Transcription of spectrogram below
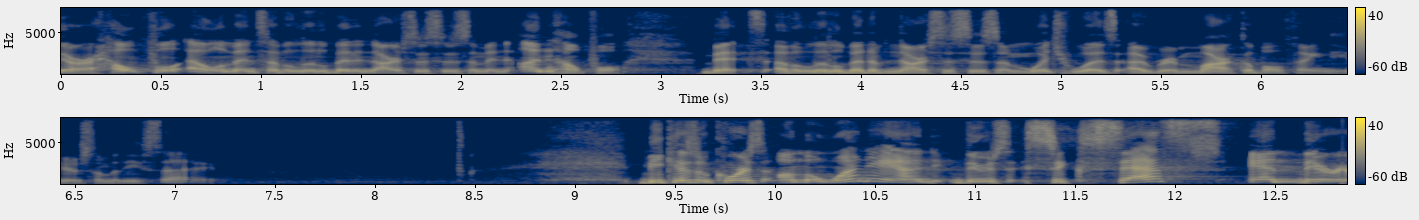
there are helpful elements of a little bit of narcissism and unhelpful bits of a little bit of narcissism, which was a remarkable thing to hear somebody say. Because, of course, on the one hand, there's success and there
